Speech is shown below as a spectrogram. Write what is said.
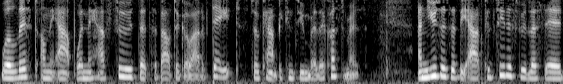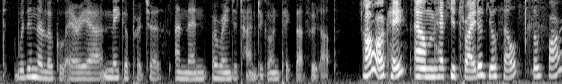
will list on the app when they have food that's about to go out of date, so can't be consumed by their customers. And users of the app can see this food listed within their local area, make a purchase, and then arrange a time to go and pick that food up. Oh, okay. Um, have you tried it yourself so far?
